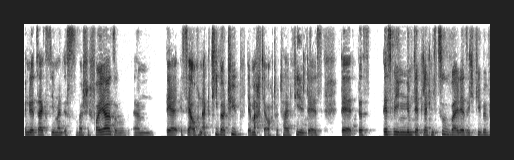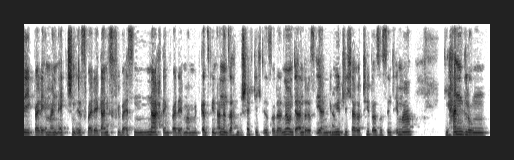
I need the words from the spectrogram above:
wenn du jetzt sagst, jemand ist zum Beispiel Feuer, so, ähm, der ist ja auch ein aktiver Typ, der macht ja auch total viel, der ist, der, das, deswegen nimmt er vielleicht nicht zu, weil der sich viel bewegt, weil der immer in Action ist, weil der gar nicht so viel über Essen nachdenkt, weil der immer mit ganz vielen anderen Sachen beschäftigt ist oder ne, und der andere ist eher ein gemütlicherer Typ, also es sind immer die Handlungen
